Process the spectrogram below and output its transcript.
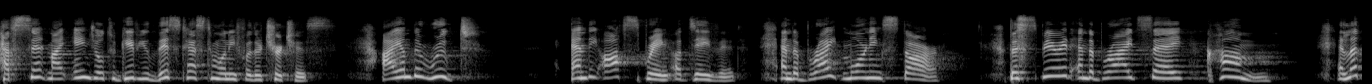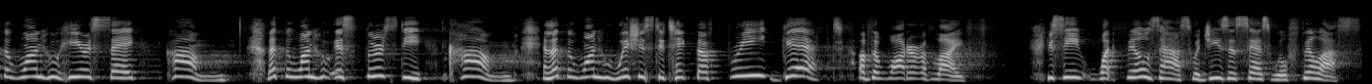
have sent my angel to give you this testimony for the churches. I am the root and the offspring of David and the bright morning star. The Spirit and the bride say, Come. And let the one who hears say, Come. Let the one who is thirsty come. And let the one who wishes to take the free gift of the water of life. You see, what fills us, what Jesus says will fill us.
